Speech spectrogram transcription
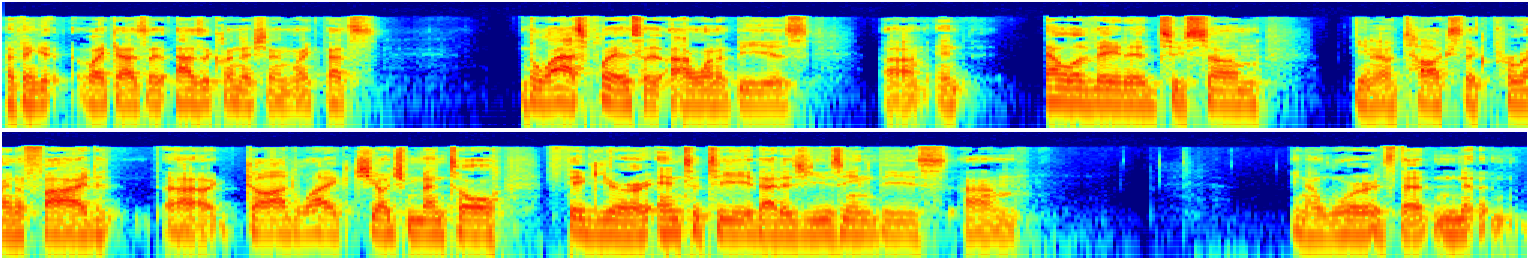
I think it, like as a, as a clinician, like that's the last place I want to be is, um, in, elevated to some you know, toxic, parentified, uh, godlike, judgmental figure entity that is using these, um, you know, words that n-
